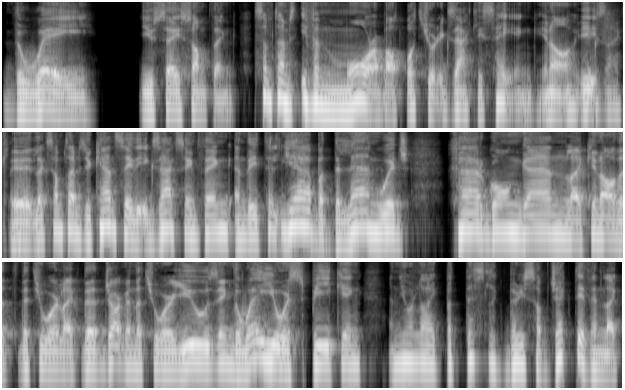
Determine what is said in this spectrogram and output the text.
the way you say something. Sometimes even more about what you're exactly saying. You know, Exactly. uh, like sometimes you can say the exact same thing, and they tell, yeah, but the language jargongen, like you know that that you were like the jargon that you were using, the way you were speaking, and you're like, but that's like very subjective, and like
